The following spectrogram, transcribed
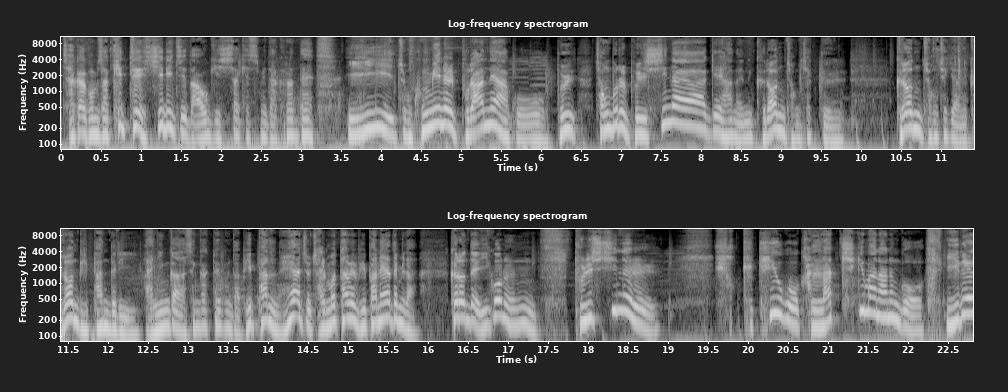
자가 검사 키트 시리즈 나오기 시작했습니다. 그런데 이 좀 국민을 불안해하고 불 정부를 불신하게 하는 그런 정책들 그런 정책이 아니 그런 비판들이 아닌가 생각도 해봅니다. 비판해야죠. 잘못하면 비판해야 됩니다. 그런데 이거는 불신을 이렇게 키우고 갈라치기만 하는 거 이래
